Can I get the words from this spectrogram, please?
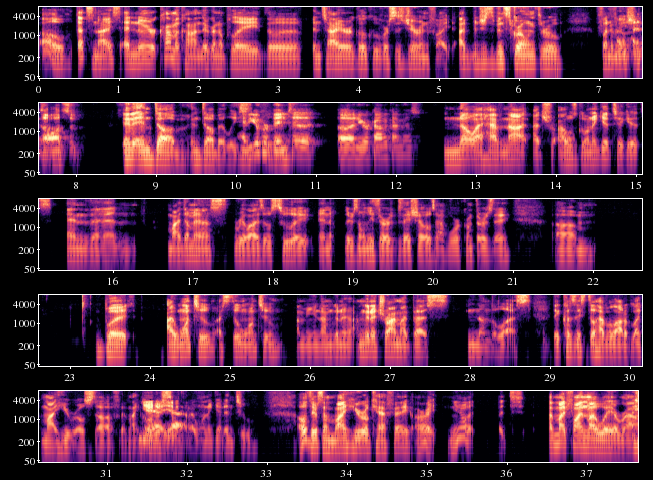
Oh, that's nice. At New York Comic Con, they're gonna play the entire Goku versus Jiren fight. I've just been scrolling through Funimation That's awesome. And in dub, in dub at least. Have you ever been to uh, New York Comic Con, Mills? No, I have not. I tr- I was going to get tickets, and then my dumbass realized it was too late, and there's only Thursday shows. I have work on Thursday, um, but I want to. I still want to. I mean, I'm gonna I'm gonna try my best nonetheless because they still have a lot of like my hero stuff and like all Yeah, stuff yeah. that I want to get into. Oh, there's a My Hero Cafe. All right, you know what? It's, I might find my way around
